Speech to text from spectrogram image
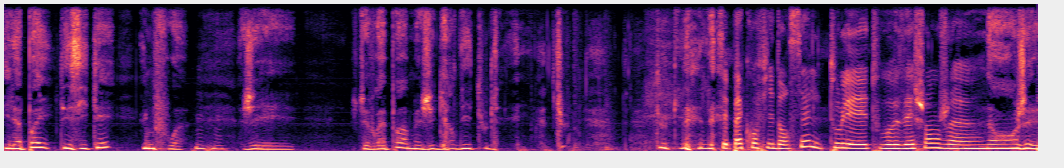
Il n'a pas été cité une fois. Mhm. J'ai, je devrais pas, mais j'ai gardé toutes les, toutes, toutes les, les- C'est pas confidentiel, tous, les, tous vos échanges. euh, Non, j'ai-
